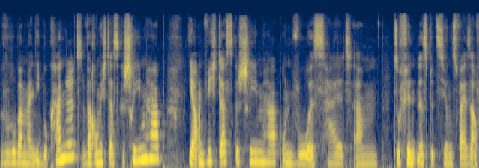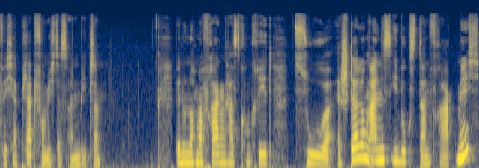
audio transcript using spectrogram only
worüber mein E-Book handelt, warum ich das geschrieben habe, ja, und wie ich das geschrieben habe und wo es halt ähm, zu finden ist, beziehungsweise auf welcher Plattform ich das anbiete. Wenn du nochmal Fragen hast konkret zur Erstellung eines E-Books, dann frag mich.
